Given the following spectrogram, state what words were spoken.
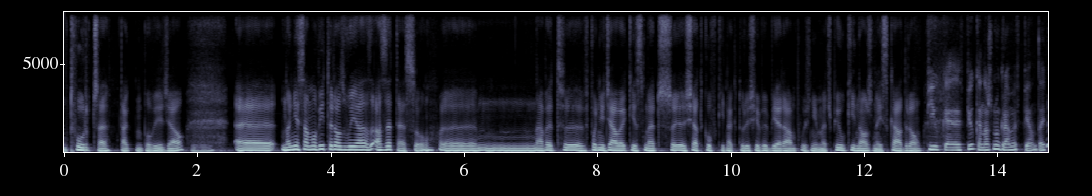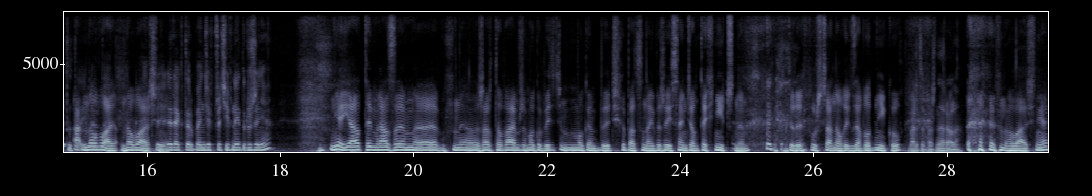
e, twórcze, tak bym powiedział. Mhm. E, no niesamowity rozwój AZS-u. E, nawet w poniedziałek jest mecz siatkówki, na który się wybieram, później mecz piłki nożnej z kadrą. Piłkę, piłkę nożną gramy w piątek tutaj. A, no, wa- no właśnie. Czy rektor będzie w przeciwnej drużynie? Nie, ja tym razem e, e, żartowałem, że mogę być, mogę być chyba co najwyżej sędzią technicznym, który wpuszcza nowych zawodników. Bardzo ważna rola. no właśnie.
